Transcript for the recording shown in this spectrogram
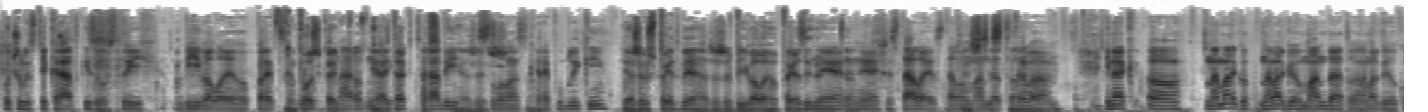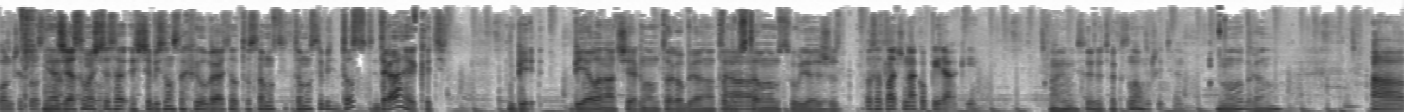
Počuli ste krátky zostrih bývalého predsedu No počkaj, Národnej ja aj si- rady ja, že- Slovenskej no. republiky. Ja, že už predbieha, že, bývalého prezidenta. nie, nie, ešte stále, stále Ešte mandát stále. trvá. Inak uh, na, Margo, na Margo jeho mandátu, a na Margo jeho končitovského Ináč, ja som ešte, sa, ešte by som sa chvíľu vrátil, to, sa musí, to musí byť dosť drahé, keď bie, biele na čiernom to robia na tom No. ústavnom súde, že To sa tlačí na kopíráky. aj myslím, že tak No určite. No dobré, no. A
